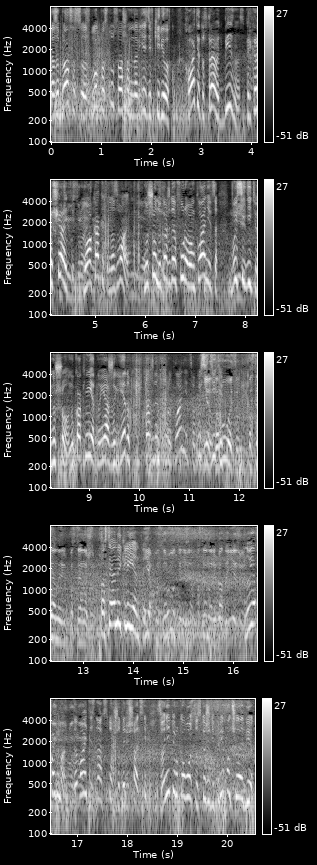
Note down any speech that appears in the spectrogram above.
разобрался с, с блокпосту с вашим на въезде в Кирилловку. Хватит устраивать бизнес, прекращайте. Ну а как это назвать? Ну что, ну каждая фура вам кланяется, вы сидите, ну что, ну как нет, ну я же еду, каждая фура кланяется, вы Нет, сидите. здоровается, постоянно, постоянно же... Постоянные клиенты. Нет, поздороваться нельзя, постоянно ребята ездят. Ну я понимаю, давайте знак стоп, что-то решать с ним. Звоните руководству, скажите, приехал человек,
